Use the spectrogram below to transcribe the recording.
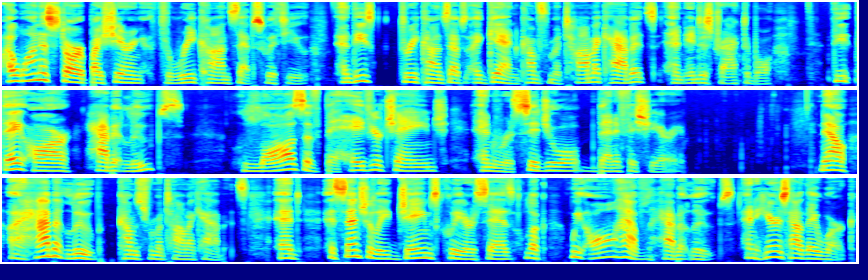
I want to start by sharing three concepts with you. And these three concepts, again, come from Atomic Habits and Indistractable. They are habit loops, laws of behavior change, and residual beneficiary. Now, a habit loop comes from atomic habits. And essentially, James Clear says look, we all have habit loops, and here's how they work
